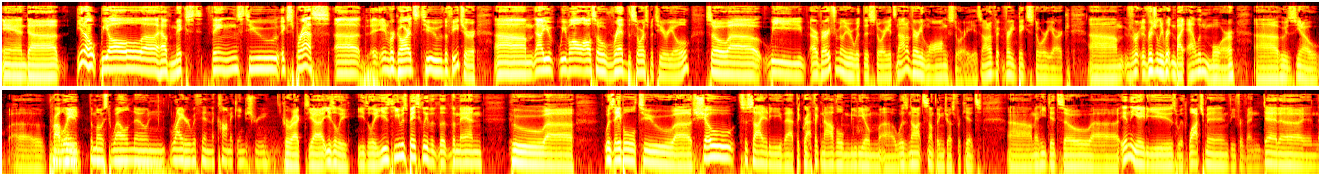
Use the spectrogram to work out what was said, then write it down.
and uh, you know we all uh, have mixed things to express uh, in regards to the feature. Um, now you we've all also read the source material. So uh, we are very familiar with this story. It's not a very long story. It's not a very big story arc. Um, originally written by Alan Moore, uh, who's you know uh, probably, Probably the most well-known writer within the comic industry. correct. Yeah, easily, easily. He's he was basically the the, the man who uh, was able to uh, show society that the graphic novel medium uh, was not something just for kids. Um, and he did so uh, in the '80s with Watchmen, V for Vendetta, and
